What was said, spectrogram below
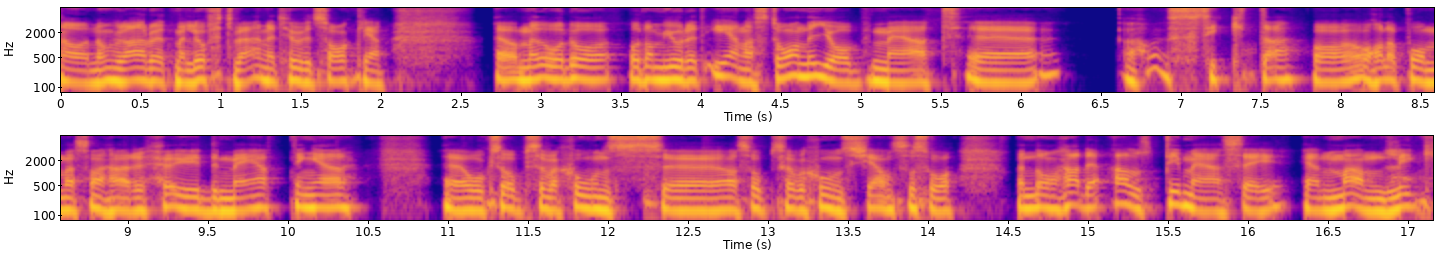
ja, de arbetade med luftvärnet huvudsakligen. Ja, men, och, då, och de gjorde ett enastående jobb med att eh, sikta och, och hålla på med sådana här höjdmätningar. Eh, och också observations, eh, alltså observationstjänst och så. Men de hade alltid med sig en manlig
